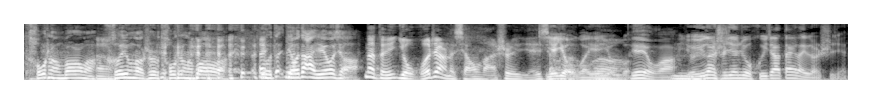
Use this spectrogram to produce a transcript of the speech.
头上包嘛，嗯。何勇老师头上的包啊，有大有大也有小，那等于有过这样的想法，是也也有过也有嗯。过。也有啊。有一段时间就回家待了一段时间。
